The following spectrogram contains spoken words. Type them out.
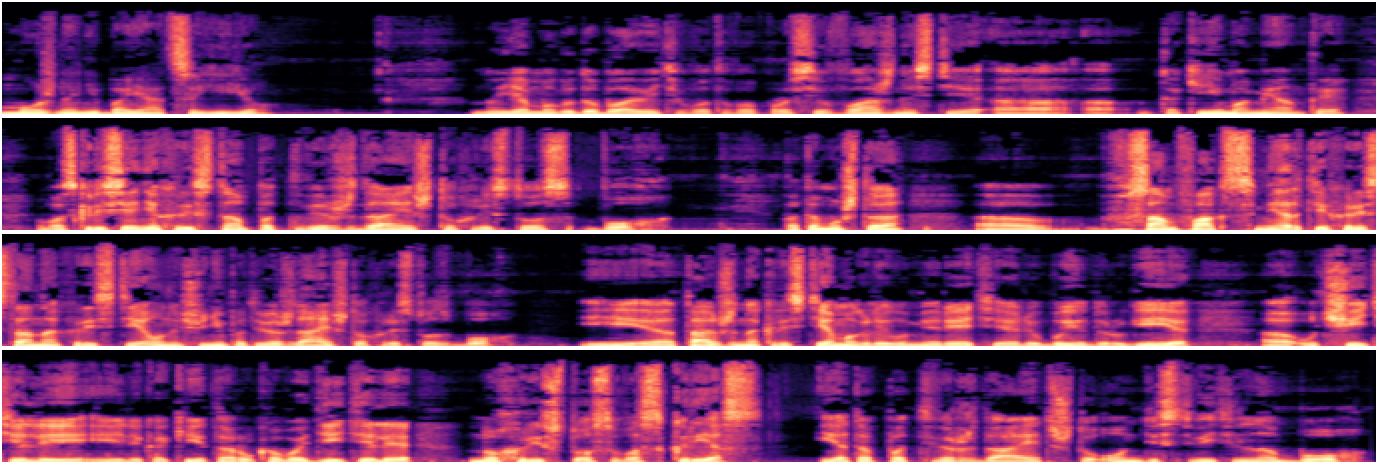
можно не бояться ее. Ну, я могу добавить вот в вопросе важности а, а, такие моменты. Воскресение Христа подтверждает, что Христос Бог. Потому что а, сам факт смерти Христа на кресте, он еще не подтверждает, что Христос Бог. И а, также на кресте могли умереть любые другие а, учители или какие-то руководители, но Христос воскрес. И это подтверждает, что Он действительно Бог.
